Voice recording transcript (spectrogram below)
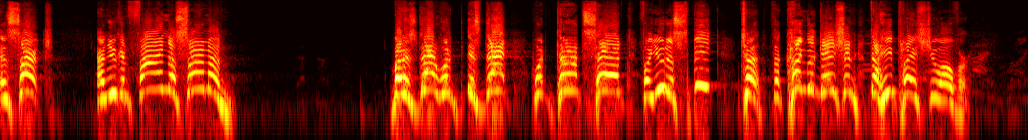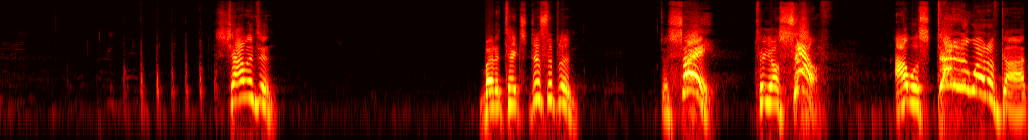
and search, and you can find the sermon. But is that what is that what God said for you to speak to the congregation that He placed you over? It's challenging. But it takes discipline to say to yourself, I will study the Word of God,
